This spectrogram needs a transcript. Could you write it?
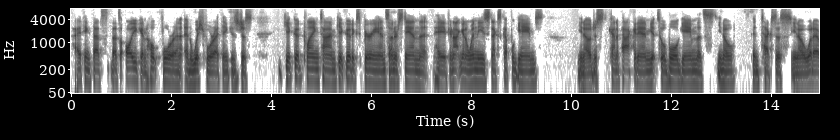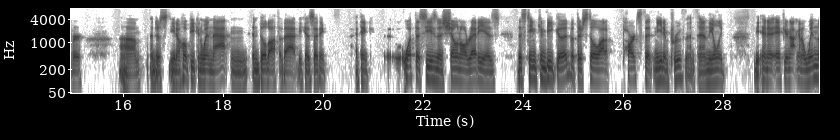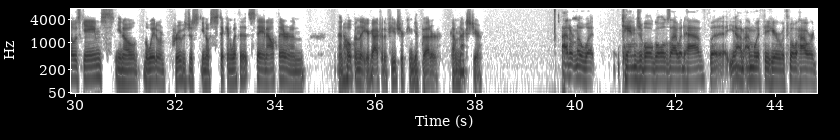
I think that's that's all you can hope for and, and wish for. I think is just get good playing time, get good experience, understand that hey, if you're not going to win these next couple games, you know, just kind of pack it in, get to a bowl game that's you know in Texas, you know, whatever, um, and just you know hope you can win that and and build off of that because I think I think what the season has shown already is this team can be good, but there's still a lot of parts that need improvement, and the only and if you're not going to win those games, you know, the way to improve is just, you know, sticking with it, staying out there and, and hoping that your guy for the future can get better come next year. I don't know what tangible goals I would have, but yeah, I'm, I'm with you here with Will Howard.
